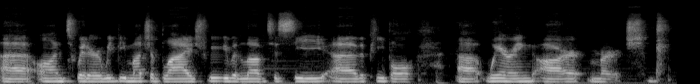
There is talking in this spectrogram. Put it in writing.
uh, on Twitter. We'd be much obliged. We would love to see uh, the people uh, wearing our merch.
